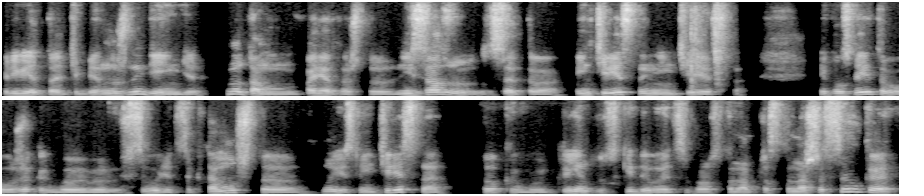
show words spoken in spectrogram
привет, а тебе нужны деньги? Ну, там понятно, что не сразу с этого, интересно, неинтересно. И после этого уже как бы сводится к тому, что, ну, если интересно, то как бы клиенту скидывается просто-напросто наша ссылка,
